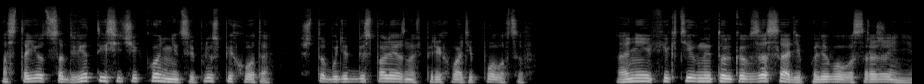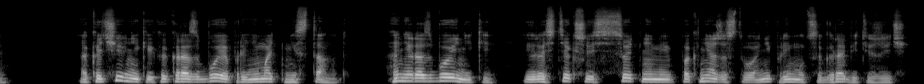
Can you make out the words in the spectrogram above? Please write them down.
остается две тысячи конницы плюс пехота, что будет бесполезно в перехвате половцев. Они эффективны только в засаде полевого сражения. А кочевники как раз боя принимать не станут. Они разбойники, и растекшись сотнями по княжеству, они примутся грабить и жечь.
